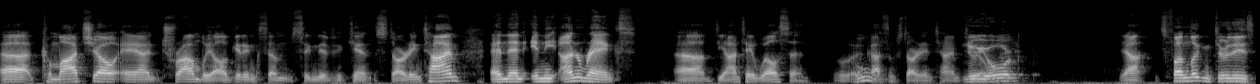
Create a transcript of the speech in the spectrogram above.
uh, Camacho, and Trombley all getting some significant starting time. And then in the unranks, uh, Deontay Wilson who got some starting time too. New York. Yeah, it's fun looking through these.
